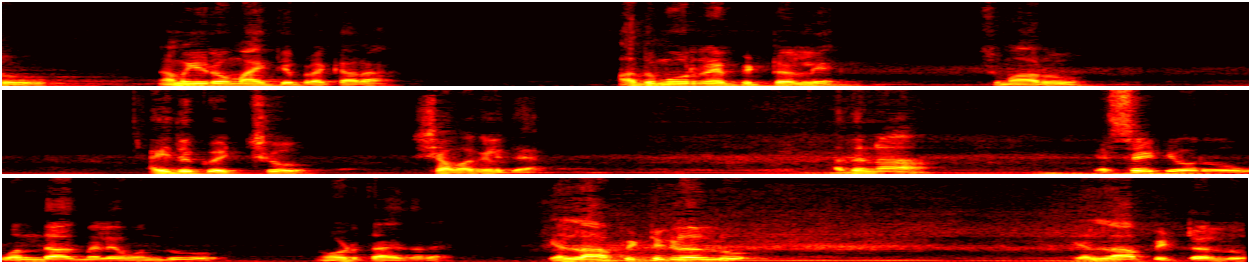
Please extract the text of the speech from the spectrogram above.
ಸೊ ನಮಗಿರೋ ಮಾಹಿತಿ ಪ್ರಕಾರ ಹದಿಮೂರನೇ ಪಿಟ್ಟಲ್ಲಿ ಸುಮಾರು ಐದಕ್ಕೂ ಹೆಚ್ಚು ಶವಗಳಿದೆ. ಅದನ್ನ ಎಸ್ ಐ ಟಿ ಅವರು ಒಂದಾದ್ಮೇಲೆ ಒಂದು ನೋಡ್ತಾ ಇದ್ದಾರೆ. ಎಲ್ಲಾ ಪಿಟ್ಗಳಲ್ಲೂ ಎಲ್ಲಾ ಪಿಟ್ಟಲ್ಲೂ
